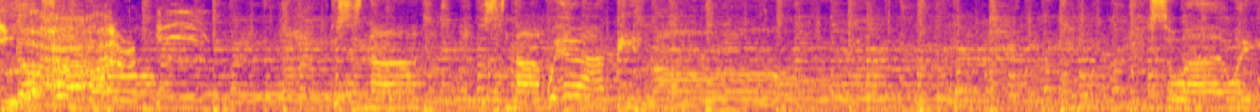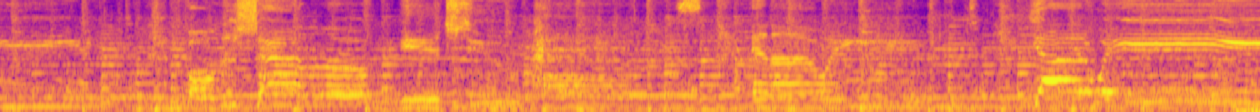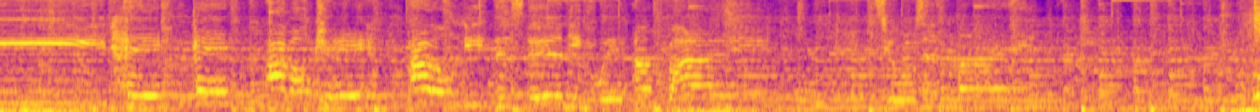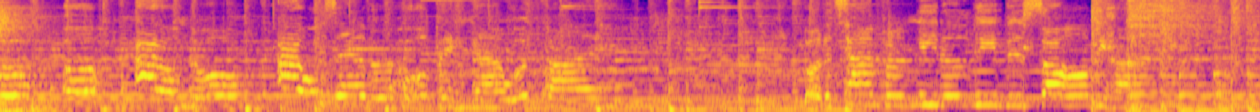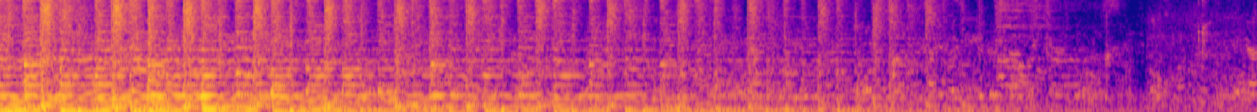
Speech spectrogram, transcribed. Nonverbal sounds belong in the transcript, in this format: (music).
This is not, this is not where I belong. So I wait for the shallow itch to pass, and I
